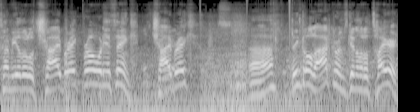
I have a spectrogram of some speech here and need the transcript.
Time to get a little chai break, bro. What do you think? Chai break? Uh huh. think old Akram's getting a little tired.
